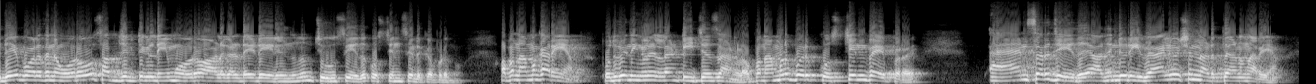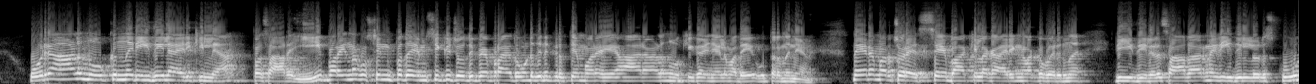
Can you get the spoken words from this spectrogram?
ഇതേപോലെ തന്നെ ഓരോ സബ്ജക്റ്റുകളുടെയും ഓരോ ആളുകളുടെ ഇടയിൽ നിന്നും ചൂസ് ചെയ്ത് ക്വസ്റ്റ്യൻസ് എടുക്കപ്പെടുന്നു. അപ്പൊ നമുക്കറിയാം. പൊതുവെ നിങ്ങളെല്ലാം ടീച്ചേഴ്സ് ആണല്ലോ. അപ്പൊ നമ്മളിപ്പോ ഒരു ക്വസ്റ്റ്യൻ പേപ്പർ ആൻസർ ചെയ്ത് അതിന്റെ ഒരു ഇവാലുവേഷൻ നടത്തുകയാണെന്ന് അറിയാം. ഒരാൾ നോക്കുന്ന രീതിയിലായിരിക്കില്ല. ഇപ്പൊ സാറ് ഈ പറയുന്ന ക്വസ്റ്റ്യൻ ഇപ്പൊ എം സി ക്യു ചോദ്യ പേപ്പർ ആയതുകൊണ്ട് ഇതിന് കൃത്യം പോലെ ആരാൾ നോക്കി കഴിഞ്ഞാലും അതേ ഉത്തരം തന്നെയാണ്. നേരെ മറിച്ച് ഒരു എസ് എ ബാക്കിയുള്ള കാര്യങ്ങളൊക്കെ വരുന്ന രീതിയിൽ സാധാരണ രീതിയിലുള്ള ഒരു സ്കൂൾ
